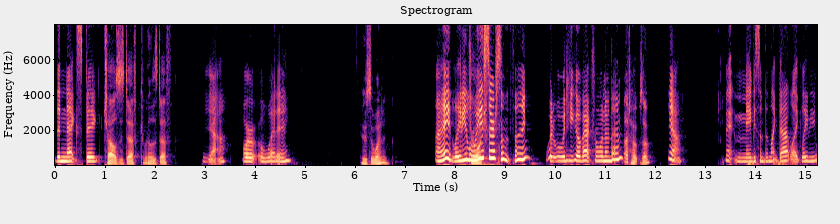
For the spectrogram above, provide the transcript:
the next big, Charles is deaf, Camilla's deaf. yeah, or a wedding. Who's the wedding? Right, Lady George? Louise or something. Would would he go back for one of them? I'd hope so. Yeah, maybe something like that. Like Lady,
